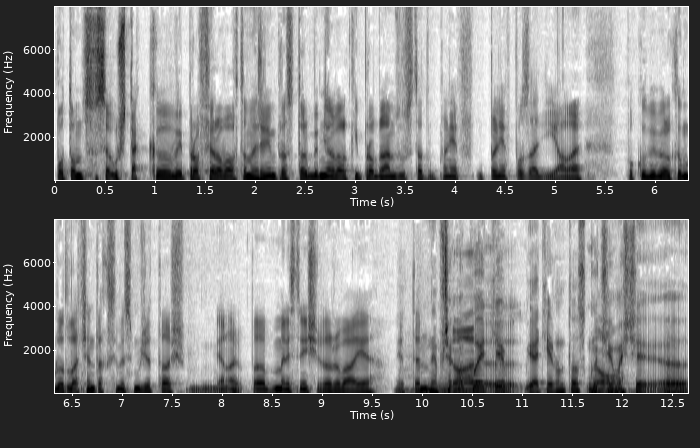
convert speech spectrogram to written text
po tom, co se už tak vyprofiloval v tom veřejném prostoru, by měl velký problém zůstat úplně v, úplně v pozadí, ale pokud by byl k tomu dotlačen, tak si myslím, že ta, ta ministrině Šilerová je, je ten... Nepřekvapuje no, tě, já ti jenom to skočím no. ještě... Uh,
